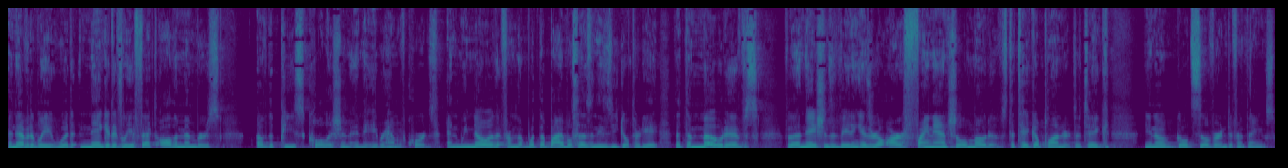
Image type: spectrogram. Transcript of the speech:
inevitably would negatively affect all the members of the peace coalition in the Abraham Accords. And we know that from the, what the Bible says in Ezekiel 38 that the motives for the nations invading Israel are financial motives to take a plunder, to take, you know, gold, silver, and different things.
